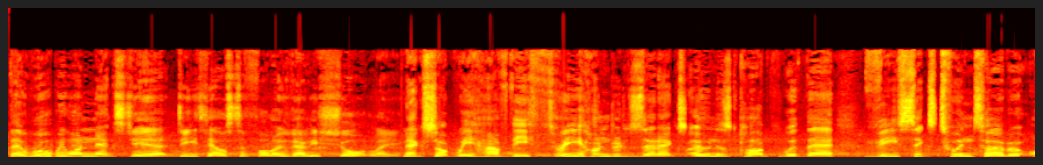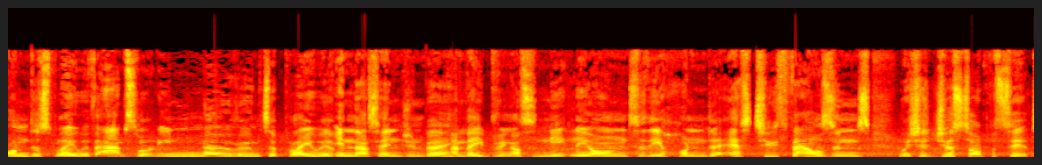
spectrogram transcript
There will be one next year, details to follow very shortly. Next up, we have the 300ZX Owners Club with their V6 twin turbo on display with absolutely no room to play with in that engine bay. And they bring us neatly on to the Honda S2000s, which are just opposite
